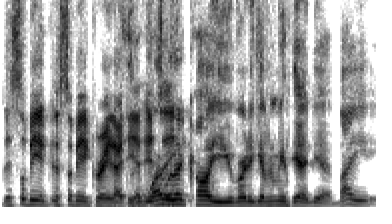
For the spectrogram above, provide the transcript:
This will be a, this will be a great idea. Why It's would a- I call you? You've already given me the idea. Bye.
